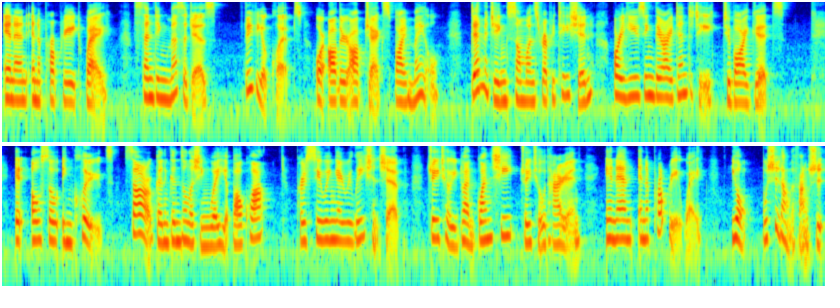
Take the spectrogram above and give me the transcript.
in an inappropriate way, sending messages, video clips, or other objects by mail. damaging someone's reputation or using their identity to buy goods. It also includes 骚扰跟跟踪的行为也包括 pursuing a relationship 追求一段关系，追求他人 in an inappropriate way 用不适当的方式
